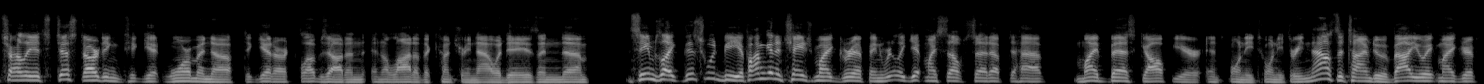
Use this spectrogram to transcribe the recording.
Charlie, it's just starting to get warm enough to get our clubs out in, in a lot of the country nowadays. And um, seems like this would be, if I'm going to change my grip and really get myself set up to have my best golf year in 2023, now's the time to evaluate my grips,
